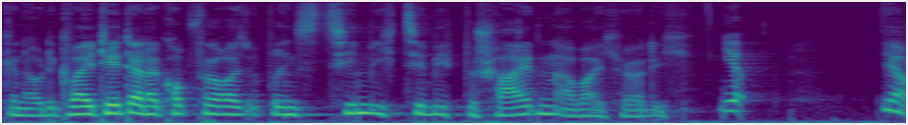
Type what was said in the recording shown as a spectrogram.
Genau, die Qualität deiner Kopfhörer ist übrigens ziemlich, ziemlich bescheiden, aber ich höre dich. Ja. Ja.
